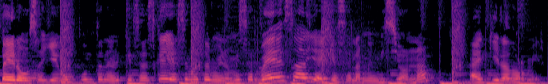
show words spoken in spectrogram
pero, o sea, llega un punto en el que, ¿sabes que Ya se me terminó mi cerveza y hay que hacer la mi misión, ¿no? Hay que ir a dormir.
